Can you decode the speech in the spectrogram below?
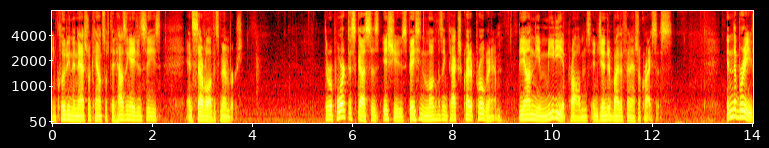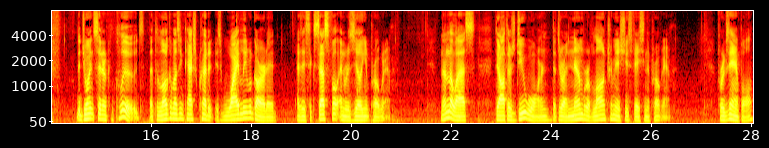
including the National Council of State Housing Agencies and several of its members. The report discusses issues facing the low income housing tax credit program beyond the immediate problems engendered by the financial crisis. In the brief, the Joint Center concludes that the income housing tax credit is widely regarded as a successful and resilient program. Nonetheless, the authors do warn that there are a number of long term issues facing the program. For example,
